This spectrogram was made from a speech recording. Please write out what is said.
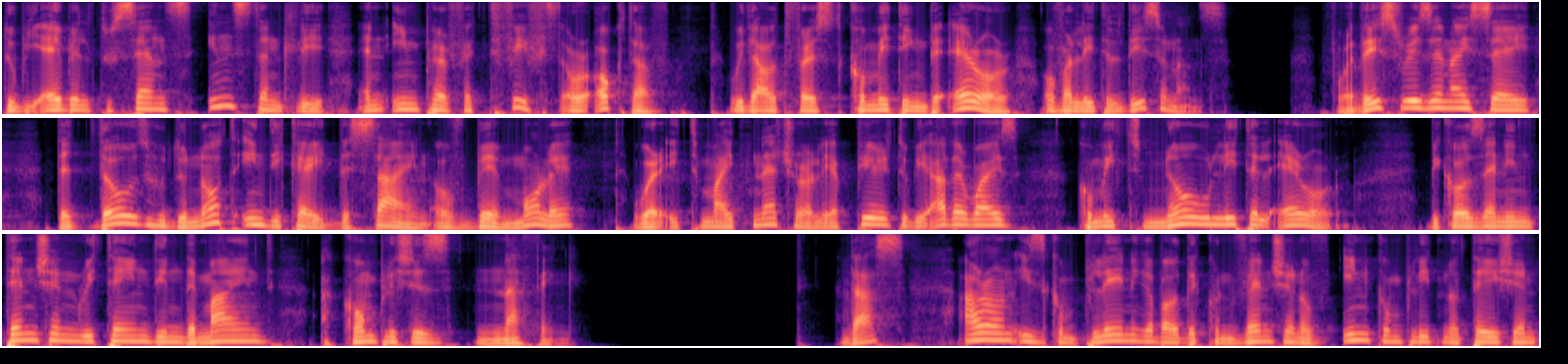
to be able to sense instantly an imperfect fifth or octave without first committing the error of a little dissonance. For this reason I say that those who do not indicate the sign of bemolle, where it might naturally appear to be otherwise, commit no little error, because an intention retained in the mind accomplishes nothing. Thus, Aaron is complaining about the convention of incomplete notation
